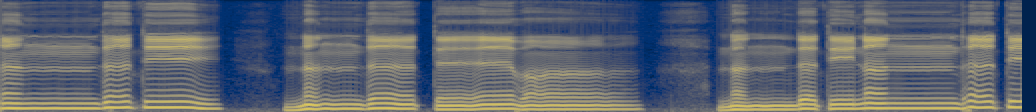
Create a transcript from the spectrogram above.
नन्दति नन्दते वा नन्दति नन्दति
